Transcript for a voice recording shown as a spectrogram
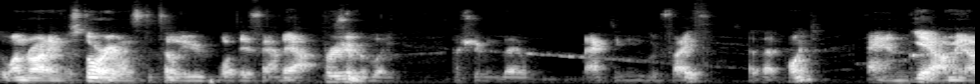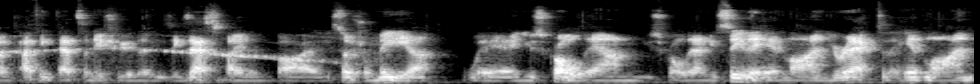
The one writing the story wants to tell you what they've found out, presumably, assuming they're acting in good faith at that point. And yeah, I mean, I, I think that's an issue that is exacerbated by social media, where you scroll down, you scroll down, you see the headline, you react to the headline,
